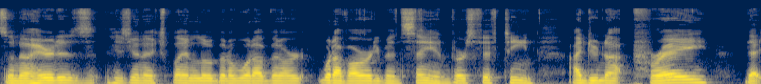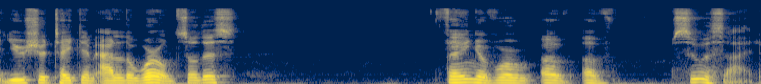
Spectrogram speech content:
So now here it is. He's going to explain a little bit on what I've been what I've already been saying. Verse 15. I do not pray that you should take them out of the world. So this thing of of of suicide.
